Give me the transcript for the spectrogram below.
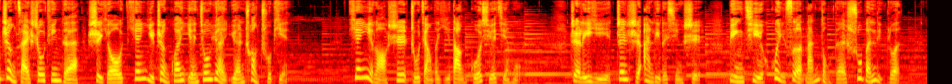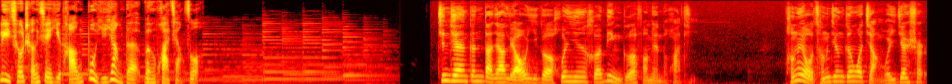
正在收听的是由天意正观研究院原创出品，天意老师主讲的一档国学节目。这里以真实案例的形式，摒弃晦涩难懂的书本理论，力求呈现一堂不一样的文化讲座。今天跟大家聊一个婚姻和命格方面的话题。朋友曾经跟我讲过一件事儿，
